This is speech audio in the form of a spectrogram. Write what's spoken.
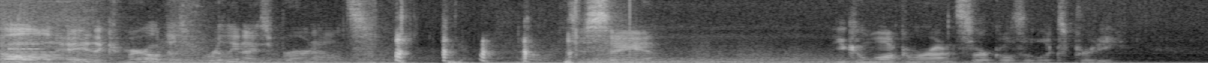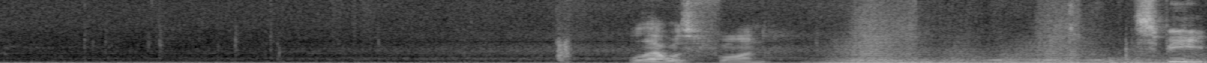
Oh, hey, the Camaro does really really nice burnouts. Just saying. You can walk them around in circles. It looks pretty. Well, that was fun. Speed.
